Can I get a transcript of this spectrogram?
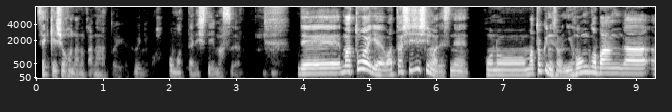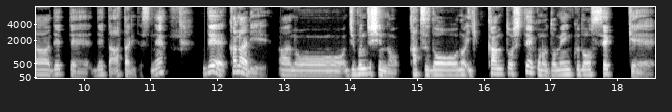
設計手法なのかなというふうにも思ったりしています。で、まあ、とはいえ、私自身はですね、この、まあ、特にその日本語版が出て、出たあたりですね。で、かなり、あの、自分自身の活動の一環として、このドメイン駆動設計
